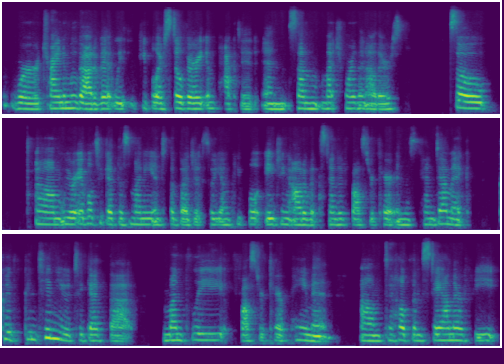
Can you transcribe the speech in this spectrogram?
we're trying to move out of it, we people are still very impacted and some much more than others. So um, we were able to get this money into the budget so young people aging out of extended foster care in this pandemic could continue to get that monthly foster care payment um, to help them stay on their feet,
